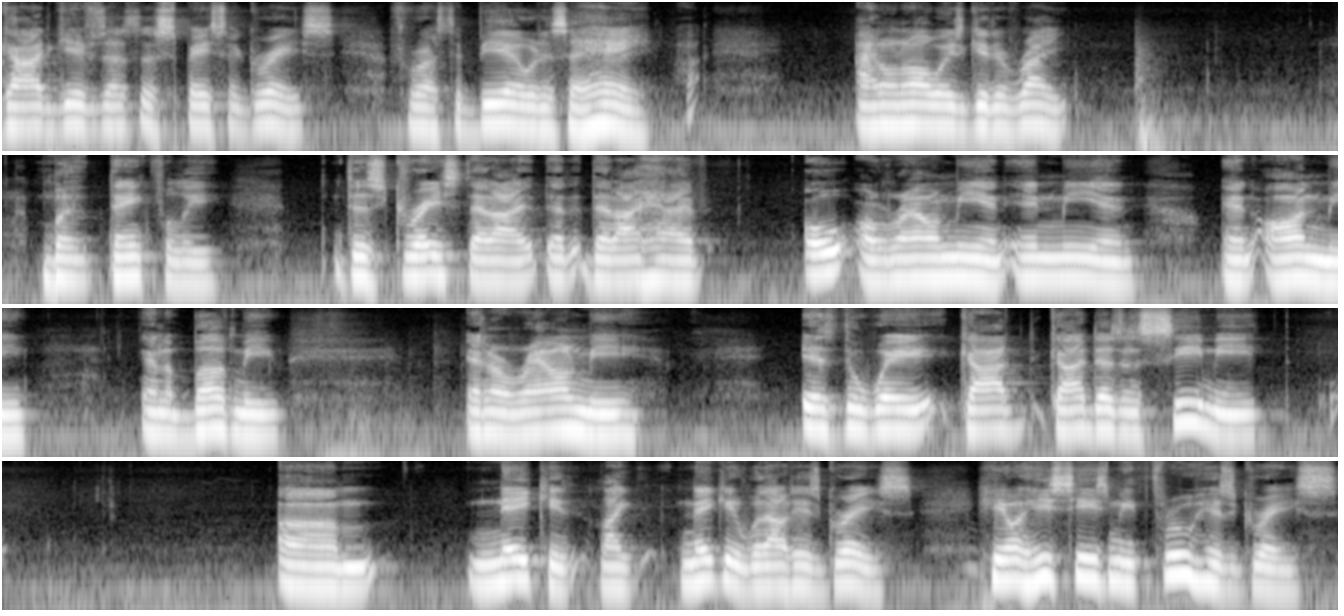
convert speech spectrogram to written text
God gives us a space of grace for us to be able to say, hey, I don't always get it right. But thankfully, this grace that I, that, that I have around me and in me and, and on me and above me and around me is the way God, God doesn't see me um, naked, like naked without His grace. He He sees me through His grace,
